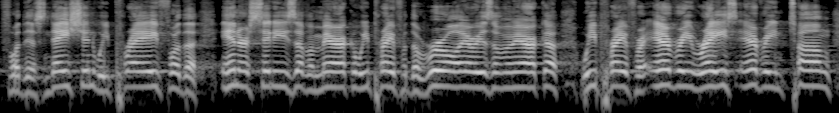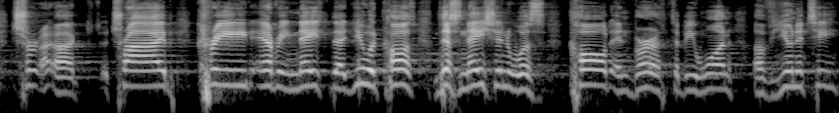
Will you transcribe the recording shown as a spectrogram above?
for this nation. We pray for the inner cities of America. We pray for the rural areas of America. We pray for every race, every tongue, tr- uh, tribe, creed, every nation, that you would cause this nation was called and birth to be one of unity,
